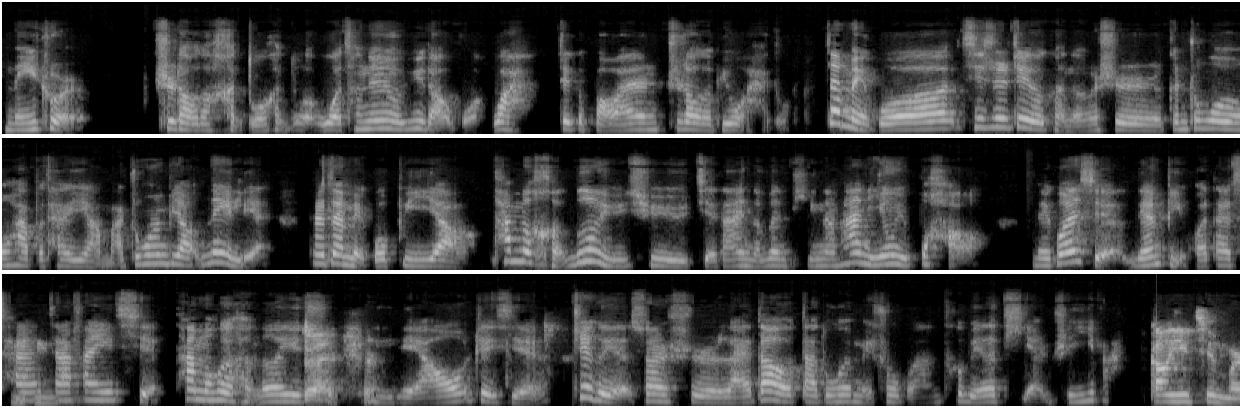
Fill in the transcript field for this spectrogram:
没准儿知道的很多很多。我曾经有遇到过，哇，这个保安知道的比我还多。在美国，其实这个可能是跟中国文化不太一样吧。中国人比较内敛，但是在美国不一样，他们很乐于去解答你的问题，哪怕你英语不好，没关系，连比划带猜加翻译器，他们会很乐意去聊这些。这个也算是来到大都会美术馆特别的体验之一吧。刚一进门，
